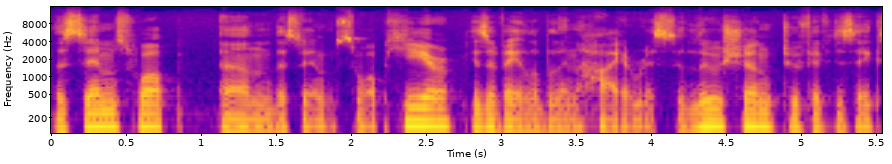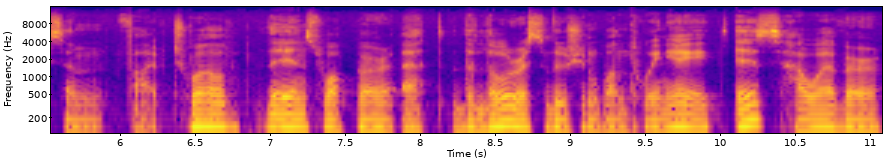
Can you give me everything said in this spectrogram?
The SimSwap and the SimSwap here is available in higher resolution, 256 and 512. The InSwapper at the lower resolution, 128, is, however,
